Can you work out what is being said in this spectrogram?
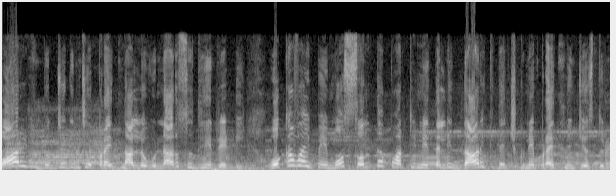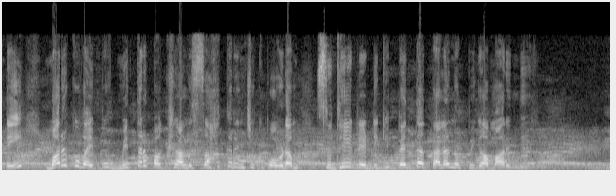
వారిని బుజ్జగించే ప్రయత్నాల్లో ఉన్నారు సుధీర్ రెడ్డి. ఒకవైపేమో సొంత పార్టీ నేతల్ని దారికి తెచ్చుకునే ప్రయత్నం చేస్తుంటే మరొక వైపు మిత్రపక్షాలు సహకరించకపోవడం సుధీర్ రెడ్డికి పెద్ద తలనొప్పిగా మారింది. నీతి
